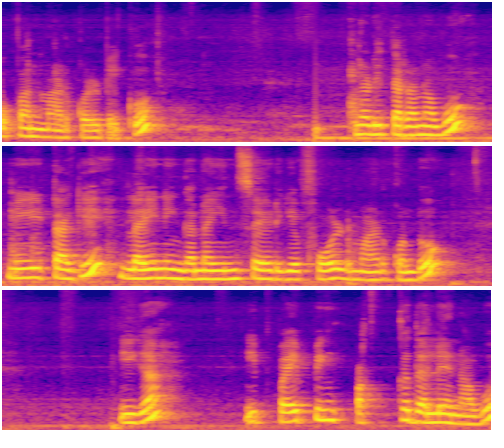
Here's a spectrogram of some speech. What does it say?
ಓಪನ್ ಮಾಡಿಕೊಳ್ಬೇಕು. ನೋಡಿ ಥರ ನಾವು ನೀಟಾಗಿ ಲೈನಿಂಗನ್ನು ಇನ್ಸೈಡ್ಗೆ ಫೋಲ್ಡ್ ಮಾಡಿಕೊಂಡು, ಈಗ ಈ ಪೈಪಿಂಗ್ ಪಕ್ಕದಲ್ಲೇ ನಾವು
